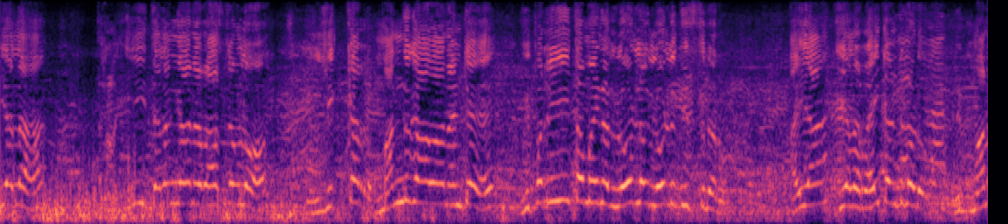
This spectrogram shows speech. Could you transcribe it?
ఇవాళ ఈ తెలంగాణ రాష్ట్రంలో లిక్కర్ మందు కావాలంటే విపరీతమైన లోడ్లు లోడ్లు తీస్తున్నారు. అయ్యా ఇలా రైతు అంటున్నాడు మన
